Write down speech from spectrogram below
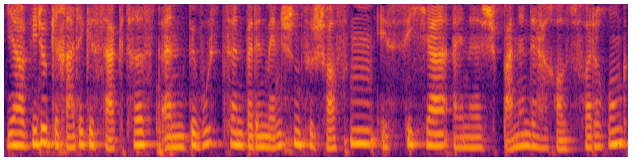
Ja, wie du gerade gesagt hast, ein Bewusstsein bei den Menschen zu schaffen, ist sicher eine spannende Herausforderung.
